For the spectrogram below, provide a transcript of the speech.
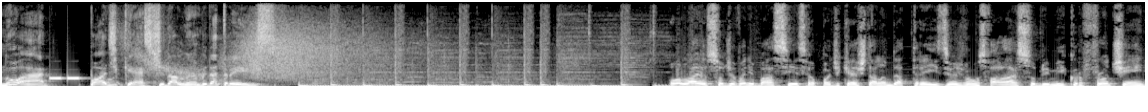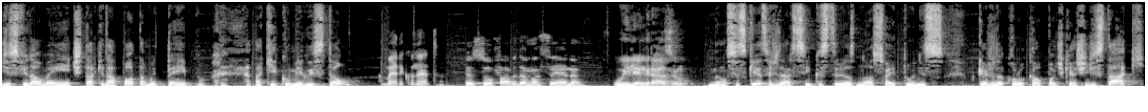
No ar, podcast da Lambda 3. Olá, eu sou Giovanni Bassi e esse é o podcast da Lambda 3 e hoje vamos falar sobre micro front-ends. Finalmente, está aqui na pauta há muito tempo. Aqui comigo estão Américo Neto. Eu sou o Fábio Damasceno. William Grazel. Não se esqueça de dar cinco estrelas no nosso iTunes, porque ajuda a colocar o podcast em destaque.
